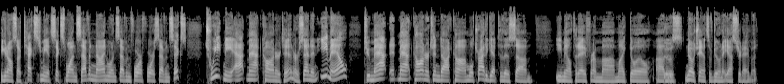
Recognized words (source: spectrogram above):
You can also text me at 617 917 4476. Tweet me at Matt Connarton or send an email to matt at mattconnarton.com. We'll try to get to this um, email today from uh, Mike Doyle. Uh, there was no chance of doing it yesterday, but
